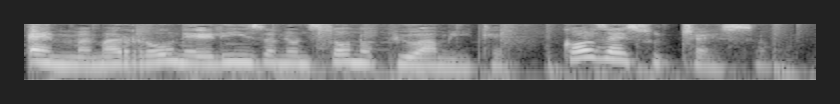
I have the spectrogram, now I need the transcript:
Emma Marrone e Elisa non sono più amiche, cosa è successo?.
